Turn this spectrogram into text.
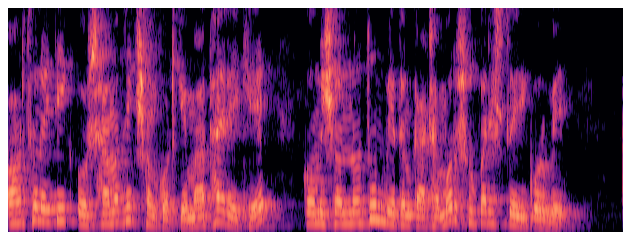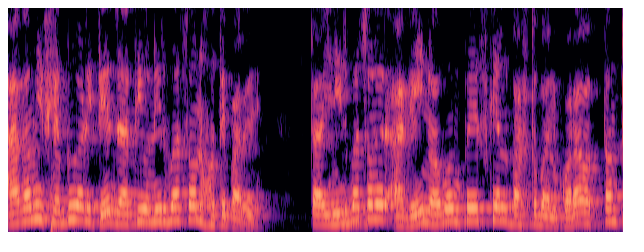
অর্থনৈতিক ও সামাজিক সংকটকে মাথায় রেখে কমিশন নতুন বেতন কাঠামোর সুপারিশ তৈরি করবে। আগামী ফেব্রুয়ারিতে জাতীয় নির্বাচন হতে পারে। তাই নির্বাচনের আগেই নবম পে স্কেল বাস্তবায়ন করা অত্যন্ত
